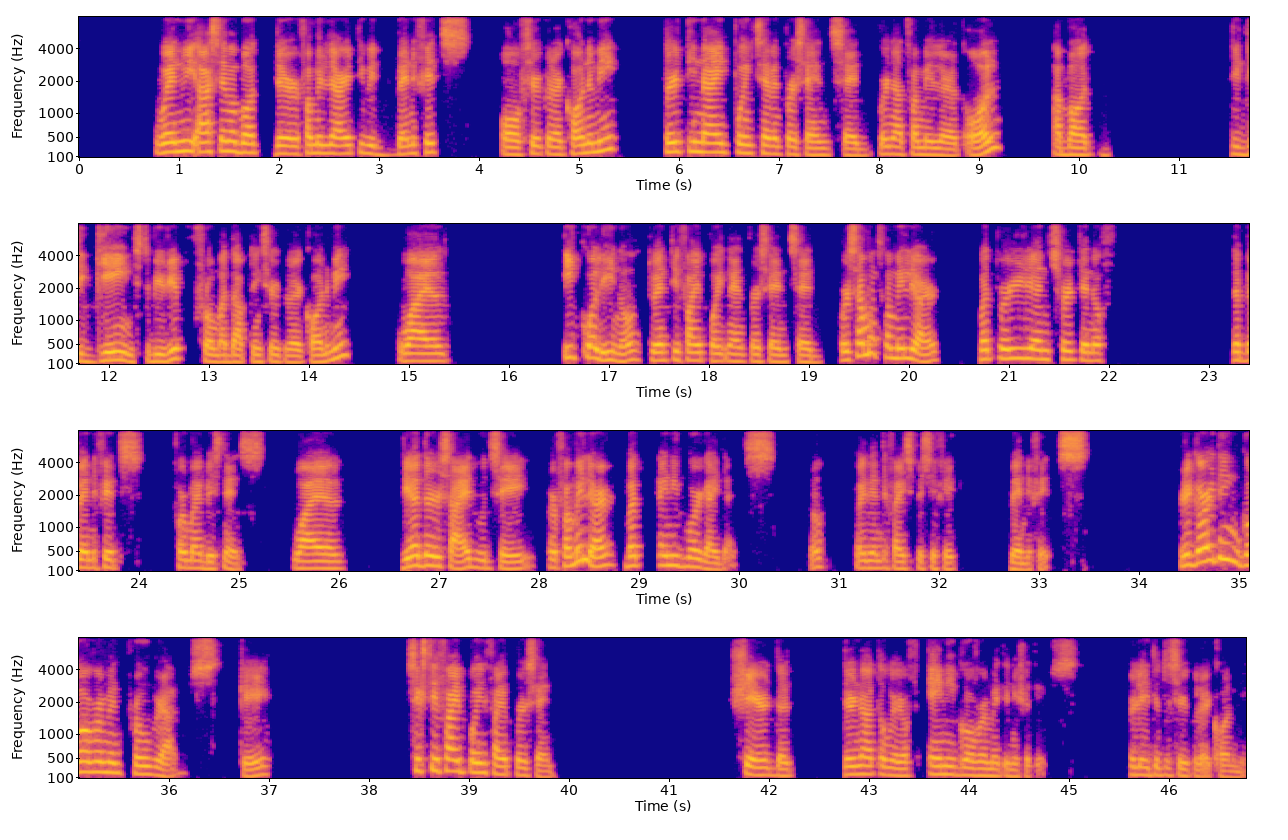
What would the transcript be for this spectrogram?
When we ask them about their familiarity with benefits of circular economy, 39.7% said we're not familiar at all about the, the gains to be reaped from adopting circular economy, while equally, no, 25.9% said we're somewhat familiar, but we're really uncertain of the benefits for my business. While the other side would say we're familiar, but I need more guidance no, to identify specific benefits. Regarding government programs, okay, 65.5% shared that they're not aware of any government initiatives related to circular economy.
